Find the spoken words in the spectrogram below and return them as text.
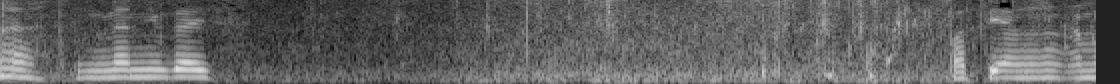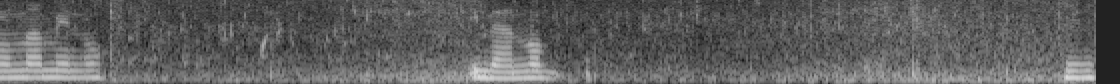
Ah, tingnan nyo guys. Pati ang ano namin oh. Inanod. Hmm.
